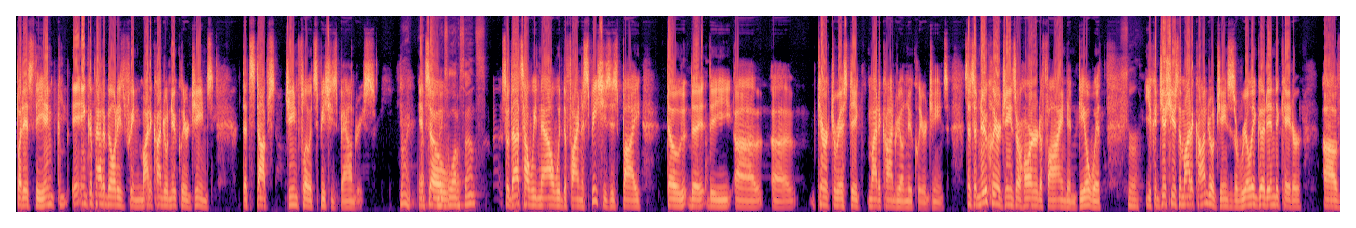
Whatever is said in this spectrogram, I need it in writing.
But it's the incom- incompatibilities between mitochondrial nuclear genes that stops gene flow at species boundaries. Right. And That so- makes a lot of sense. so that's how we now would define a species is by the the the uh, uh, characteristic mitochondrial nuclear genes. Since the nuclear genes are harder to find and deal with, Sure. you can just use the mitochondrial genes as a really good indicator of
